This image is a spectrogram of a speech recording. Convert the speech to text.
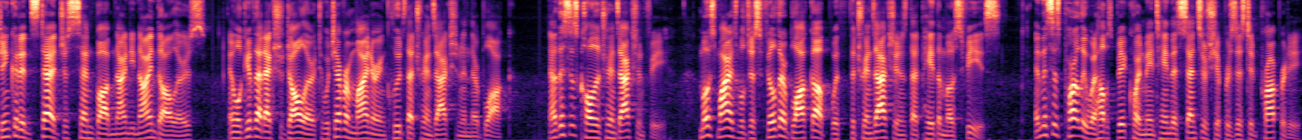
Jing could instead just send Bob $99 and will give that extra dollar to whichever miner includes that transaction in their block. Now, this is called a transaction fee. Most miners will just fill their block up with the transactions that pay the most fees. And this is partly what helps Bitcoin maintain this censorship resistant property.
